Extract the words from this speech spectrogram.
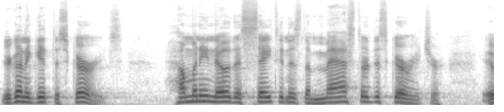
you're going to get discouraged. How many know that Satan is the master discourager? Uh,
